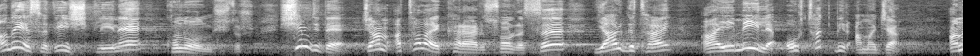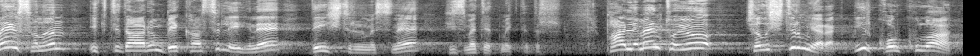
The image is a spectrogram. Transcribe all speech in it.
anayasa değişikliğine konu olmuştur. Şimdi de Can Atalay kararı sonrası Yargıtay AYM ile ortak bir amaca anayasanın iktidarın bekası lehine değiştirilmesine hizmet etmektedir. Parlamentoyu çalıştırmayarak bir korkuluğa,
